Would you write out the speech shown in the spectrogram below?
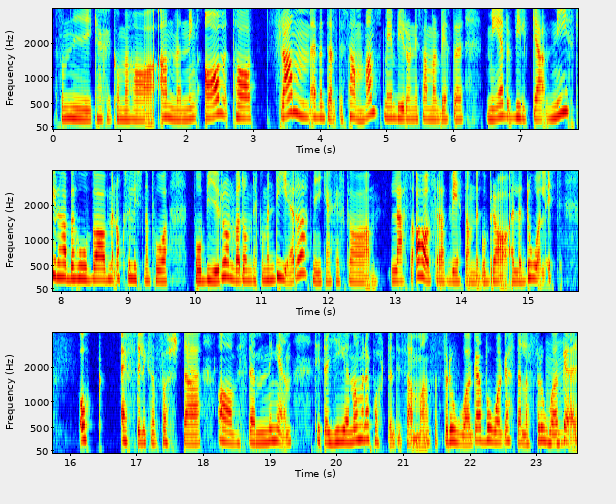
som ni kanske kommer ha användning av. Ta fram, eventuellt tillsammans med byrån ni samarbetar med, vilka ni skulle ha behov av, men också lyssna på, på byrån, vad de rekommenderar att ni kanske ska läsa av för att veta om det går bra eller dåligt. Och efter liksom första avstämningen titta igenom rapporten tillsammans och fråga, våga ställa frågor. Mm.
